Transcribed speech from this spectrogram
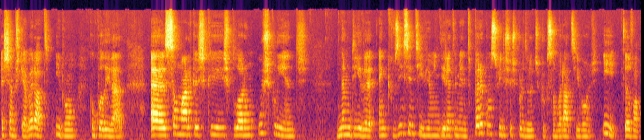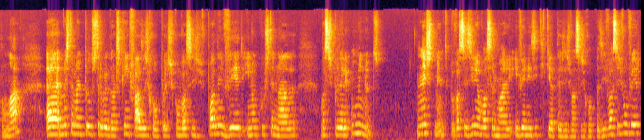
achamos que é barato e bom, com qualidade, uh, são marcas que exploram os clientes na medida em que vos incentivam indiretamente para consumir os seus produtos, porque são baratos e bons, e eles voltam lá, uh, mas também pelos trabalhadores, quem faz as roupas, como vocês podem ver e não custa nada vocês perderem um minuto neste momento para vocês irem ao vosso armário e verem as etiquetas das vossas roupas. E vocês vão ver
